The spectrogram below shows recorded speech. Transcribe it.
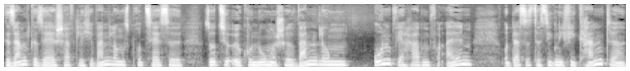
gesamtgesellschaftliche Wandlungsprozesse, sozioökonomische Wandlungen und wir haben vor allem, und das ist das Signifikante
